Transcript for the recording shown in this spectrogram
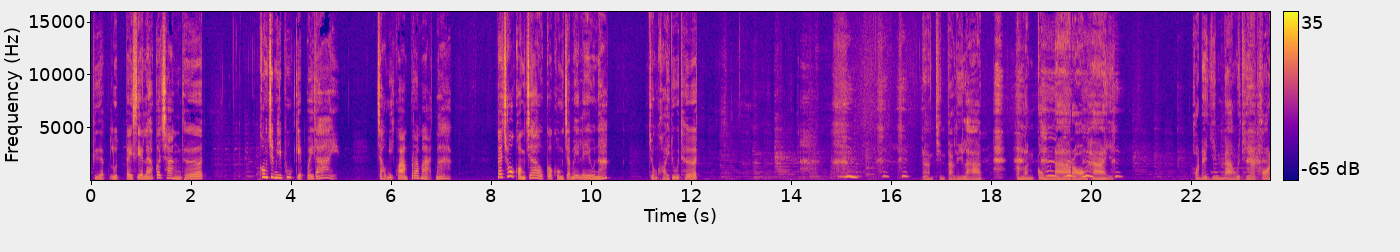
เกือกหลุดไปเสียแล้วก็ช่างเถิด คงจะมีผู้เก็บไว้ได้ เจ้ามีความประมาทมาก แต่โชคของเจ้าก็คงจะไม่เลวนัก จงคอยดูเถิด นางชินตาลีลากำลังก้มหน้าร้องไห้ พอได้ยินนางวิทยาธร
